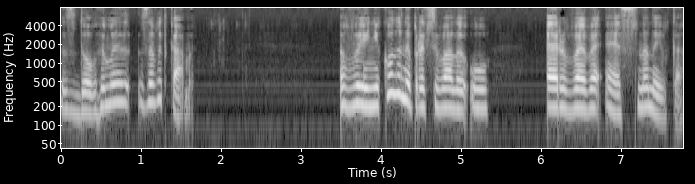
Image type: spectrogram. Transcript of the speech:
з довгими завитками. Ви ніколи не працювали у РВВС на нивках?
